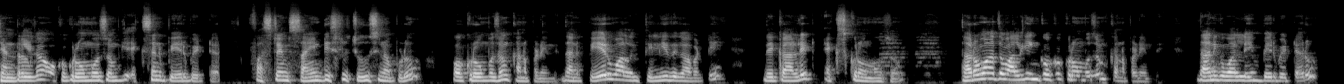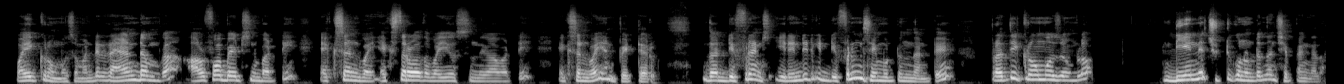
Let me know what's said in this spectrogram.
జనరల్గా ఒక క్రోమోజోమ్కి ఎక్స్ అని పేరు పెట్టారు. ఫస్ట్ టైం సైంటిస్టులు చూసినప్పుడు ఒక క్రోమోజోమ్ కనపడింది. దాని పేరు వాళ్ళకి తెలియదు కాబట్టి they call it X chromosome తర్వాత వాళ్ళకి ఇంకొక క్రోమోజోమ్ కనపడింది. దానికి వాళ్ళు ఏం పేరు పెట్టారు? వై క్రోమోసోమ్ అంటే ర్యాండమ్గా ఆల్ఫాబెట్స్ని బట్టి ఎక్స్ అండ్ వై ఎక్స్ తర్వాత వై వస్తుంది కాబట్టి ఎక్స్ అండ్ వై అని పెట్టారు. ద డిఫరెన్స్ ఈ రెండింటికి డిఫరెన్స్ ఏముంటుందంటే ప్రతి క్రోమోజోమ్లో డిఎన్ఏ చుట్టుకొని ఉంటుందని చెప్పాం కదా.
